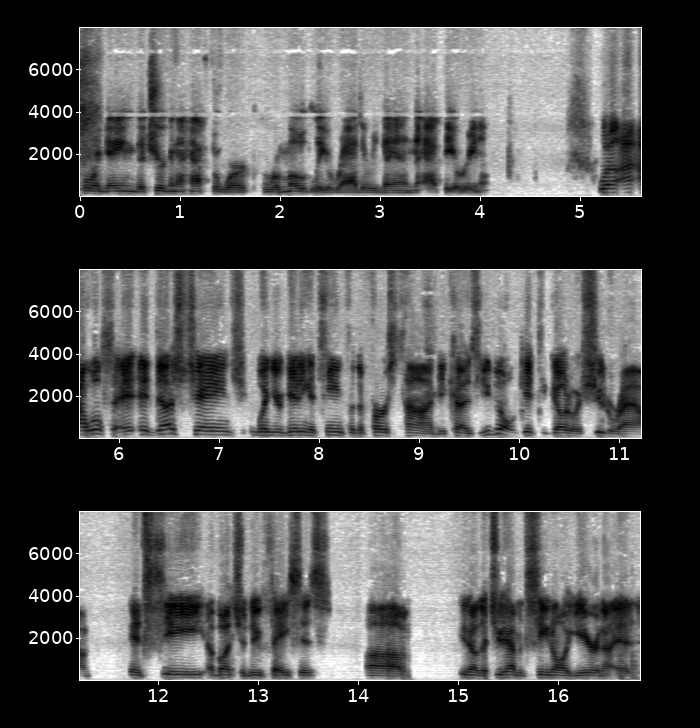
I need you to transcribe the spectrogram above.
for a game that you're going to have to work remotely rather than at the arena? Well, I, I will say it, it, does change when you're getting a team for the first time because you don't get to go to a shoot around and see a bunch of new faces, uh, you know, that you haven't seen all year, and, and,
